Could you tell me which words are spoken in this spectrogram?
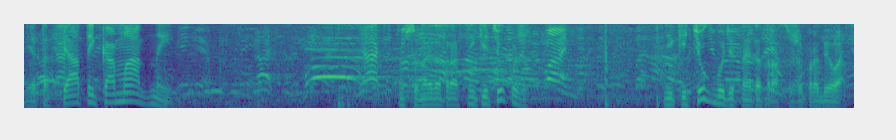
И это пятый командный. Ну что, на этот раз Никитюк уже... Никитюк будет на этот раз уже пробивать?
